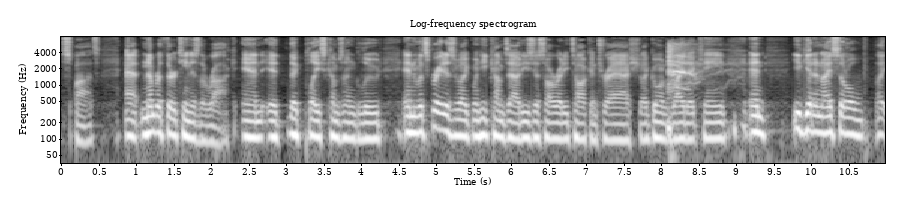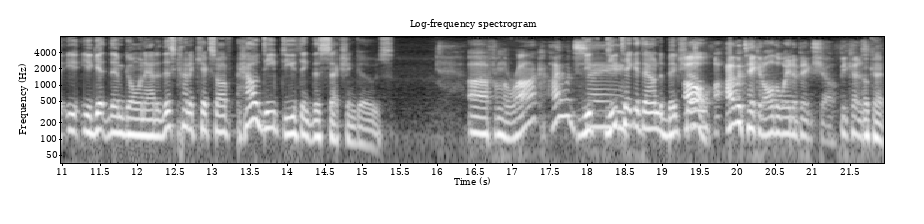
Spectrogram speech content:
spots at number 13 is the rock and it the place comes unglued and what's great is like when he comes out he's just already talking trash like going right at kane and you get a nice little like you, you get them going at it this kind of kicks off how deep do you think this section goes Uh, from The Rock, I would do you, say. do you take it down to big show Oh, I- I would take it all the way to Big Show because Okay.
